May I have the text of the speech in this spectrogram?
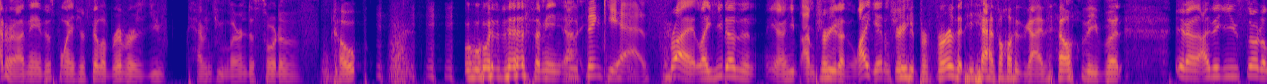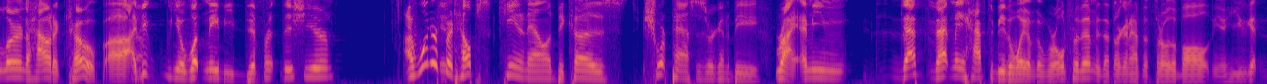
I don't know. I mean, at this point, if you're Philip Rivers, you haven't you learned to sort of cope with this? I mean, You would think he has. right? Like he doesn't. You know, he, I'm sure he doesn't like it. I'm sure he'd prefer that he has all his guys healthy. But you know, I think he's sort of learned how to cope. Uh, I think you know what may be different this year. I wonder if it helps Keenan Allen because short passes are going to be Right. I mean, that that may have to be the way of the world for them. Is that they're going to have to throw the ball. You know, he's getting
